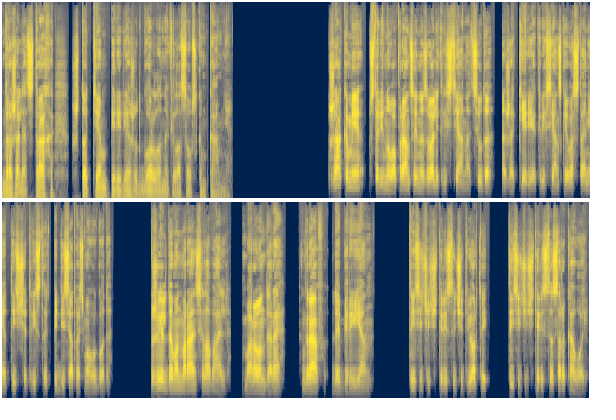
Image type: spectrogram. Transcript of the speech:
дрожали от страха, что тем перережут горло на философском камне. Жаками в старину во Франции называли крестьян, отсюда Жакерия, крестьянское восстание 1358 года. Жиль де Монмаранси-Лаваль, барон де Ре, граф де Бериян, 1404-1440,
